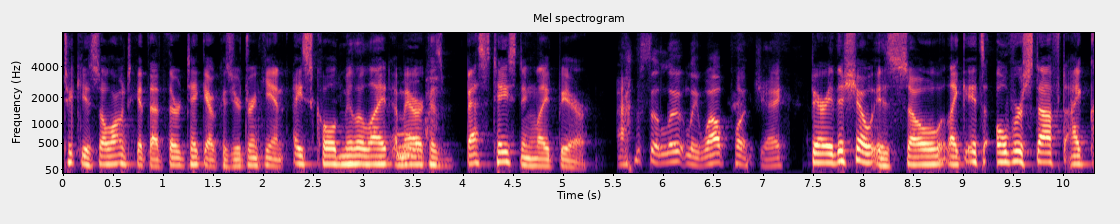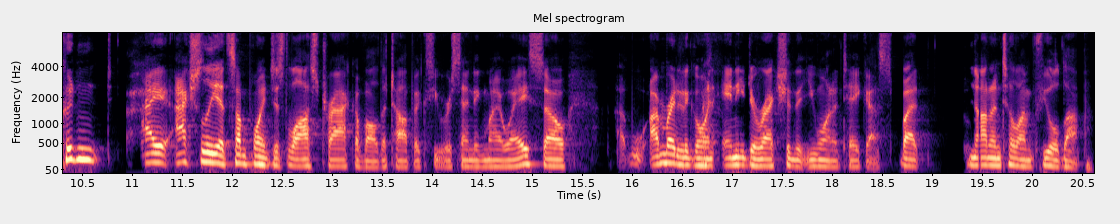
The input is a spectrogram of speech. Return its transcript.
took you so long to get that third takeout because you're drinking an ice cold Miller Lite, America's best tasting light beer. Absolutely, well put, Jay. Barry, this show is so like it's overstuffed. I couldn't. I actually at some point just lost track of all the topics you were sending my way. So uh, I'm ready to go in any direction that you want to take us, but not until I'm fueled up.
